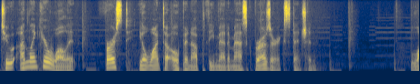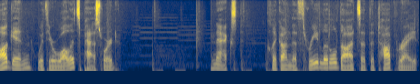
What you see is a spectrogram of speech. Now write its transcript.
To unlink your wallet, First, you'll want to open up the MetaMask browser extension. Log in with your wallet's password. Next, click on the three little dots at the top right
